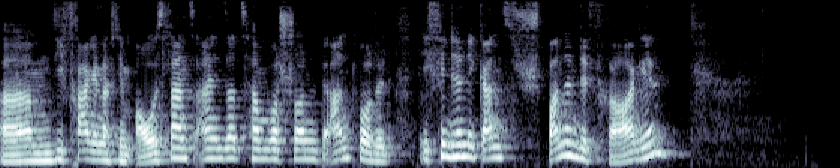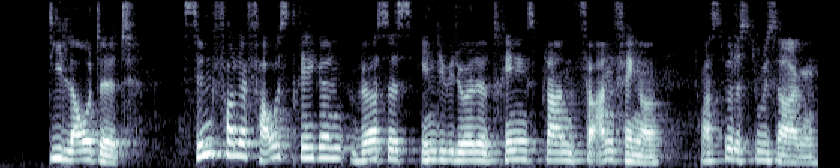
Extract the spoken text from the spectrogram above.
Ähm, die Frage nach dem Auslandseinsatz haben wir schon beantwortet. Ich finde eine ganz spannende Frage, die lautet, Sinnvolle Faustregeln versus individueller Trainingsplan für Anfänger. Was würdest du sagen?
